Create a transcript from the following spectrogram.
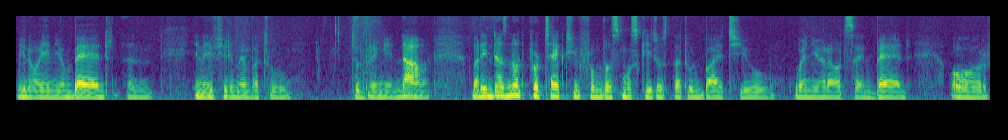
you know, in your bed and you know, if you remember to, to bring it down. But it does not protect you from those mosquitoes that would bite you when you're outside bed or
